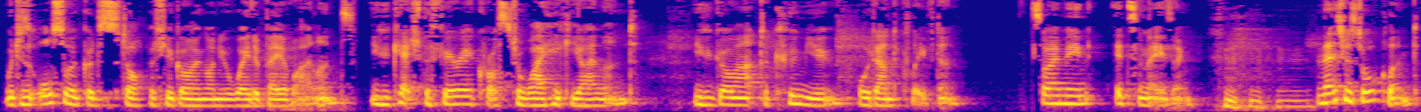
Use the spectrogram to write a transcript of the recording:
which is also a good stop if you're going on your way to Bay of Islands. You could catch the ferry across to Waiheke Island. You could go out to Kumeu or down to Clevedon. So, I mean, it's amazing. and that's just Auckland.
